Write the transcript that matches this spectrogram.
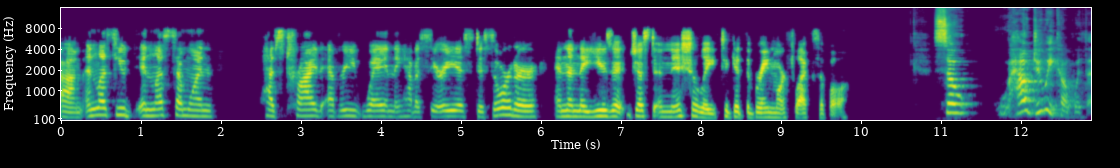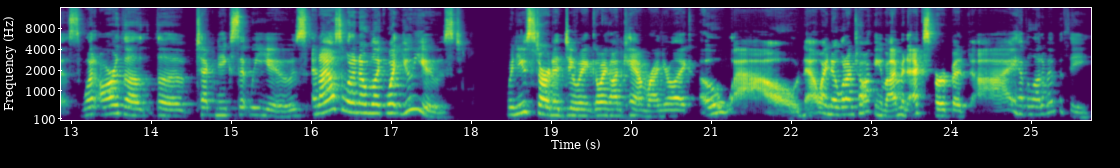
um, unless you unless someone has tried every way and they have a serious disorder and then they use it just initially to get the brain more flexible. So how do we cope with this? What are the the techniques that we use? And i also want to know like what you used when you started doing going on camera and you're like, oh wow, now I know what I'm talking about. I'm an expert, but I have a lot of empathy.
